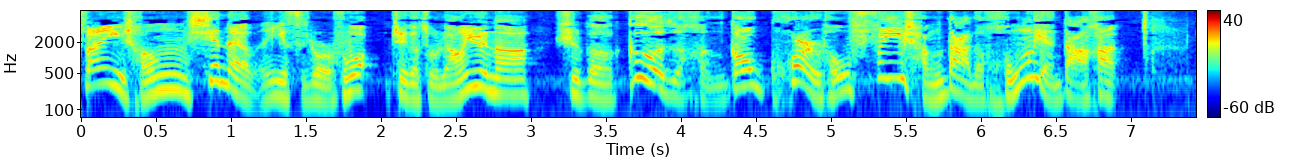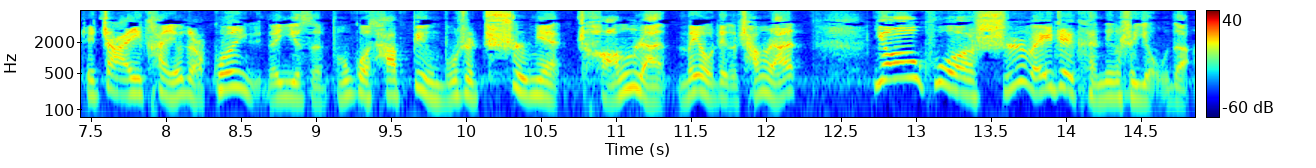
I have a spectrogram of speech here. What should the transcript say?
翻译成现代文意思就是说，这个左良玉呢是个个子很高、块头非常大的红脸大汉。这乍一看有点关羽的意思，不过他并不是赤面长髯，没有这个长髯，腰阔十围这肯定是有的。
